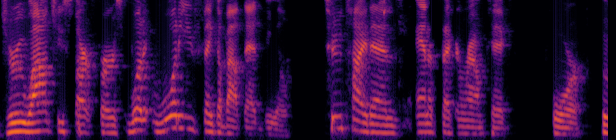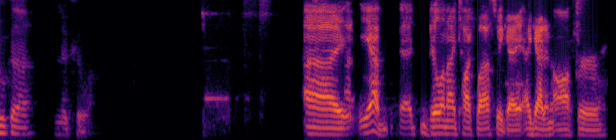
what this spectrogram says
Drew, why don't you start first? What what do you think about that deal? Two tight ends and a second round pick for Puka Nacua. Uh, yeah, uh, Bill and I talked last week. I, I, got an offer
